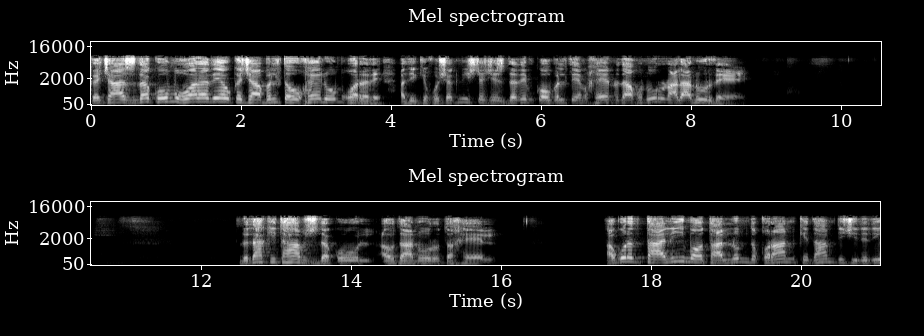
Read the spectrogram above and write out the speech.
که چا زده کوم غوره دی او که چا بل ته خیل هم غوره دی ا دې کې خوشک نشته چې زده دم کو بل ته هم خیر نو دا خو نور علی نور دی نو دا کتاب زده کول او دا نور ته خیل اګور تعلیم او تعلم د قران کې دام دي چې د دې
